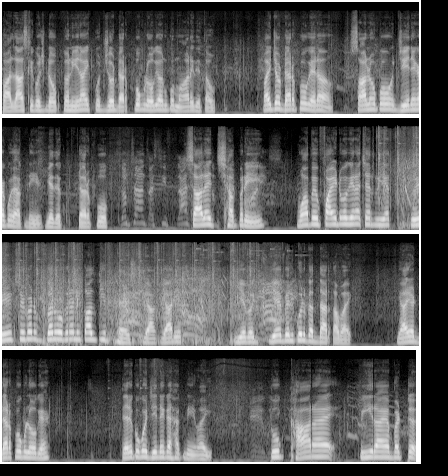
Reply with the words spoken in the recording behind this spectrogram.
बालास के कुछ लोग तो नहीं ना कुछ जो डरपोक लोग हैं, उनको मार ही देता हूँ। भाई, जो डरपोक है ना, सालों को जीने का कोई हक नहीं है, ये देखो, डरपोक। साले छपरी, वहाँ पे फाइट वगैरह चल रही है तो एक सेकंड गन वगैरह निकालती है, भैंस, यार यार, ये ये ये बिल्कुल गद्दार था भाई। यार, ये डरपोक लोग हैं तेरे को कोई जीने का हक नहीं है भाई। तू खा रहा है पी रहा है बट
